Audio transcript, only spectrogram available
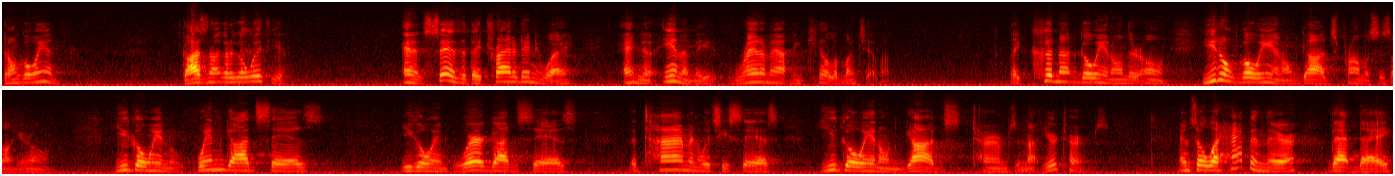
don't go in. God's not going to go with you. And it says that they tried it anyway, and the enemy ran them out and killed a bunch of them. They could not go in on their own. You don't go in on God's promises on your own. You go in when God says, you go in where God says, the time in which He says, you go in on God's terms and not your terms. And so what happened there that day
